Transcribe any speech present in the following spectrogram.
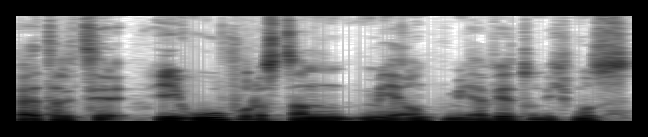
Beitritt zur EU, wo das dann mehr und mehr wird. Und ich muss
